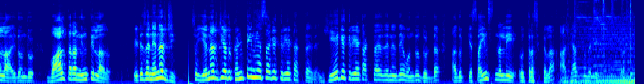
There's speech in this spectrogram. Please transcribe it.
ಅಲ್ಲ, ಇದೊಂದು ಬಾಲ್ ಥರ ನಿಂತಿಲ್ಲ ಅದು. It is an energy so energy ಅದು ಕಂಟಿನ್ಯೂಸ್ ಆಗಿ ಕ್ರಿಯೇಟ್ ಆಗ್ತಾ ಇದೆ. ಹೇಗೆ ಕ್ರಿಯೇಟ್ ಆಗ್ತಾ ಇದೆ ಅನ್ನೋದೇ ಒಂದು ದೊಡ್ಡ, ಅದಕ್ಕೆ ಸೈನ್ಸ್ನಲ್ಲಿ ಉತ್ತರ ಸಿಕ್ಕಲ್ಲ, ಆಧ್ಯಾತ್ಮದಲ್ಲಿ ಉತ್ತರ ಸಿಗುತ್ತೆ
